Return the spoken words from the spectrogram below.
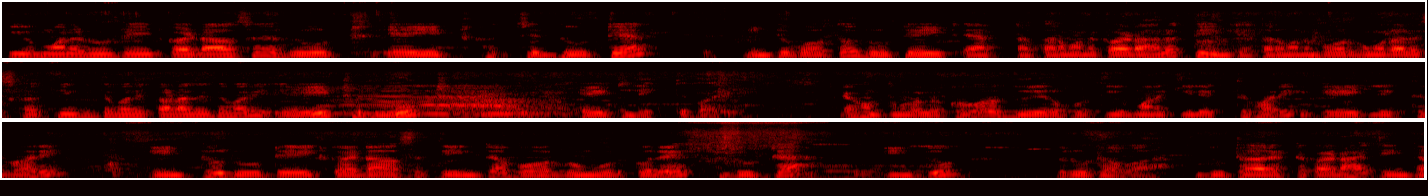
কিউব মানে রুট এইট কয়টা আছে? রুট এইট হচ্ছে দুটে ইন্টু কত? রুট এইট একটা। তার মানে কয়টা হলো? তিনটে। তার মানে বর্গমূল আর স্কয়ার কি দিতে পারি? কাটা দিতে পারি? এইট রুট এইট লিখতে পারি। এখন তোমরা লক্ষ্য করো, দুইয়ের উপর কিউব মানে কি লিখতে পারি? এইট লিখতে পারি। ইন্টু রুট এইট কয়টা আছে? তিনটা। বর্গমূল করে দুটা ইন্টু রুট ওভার দুটা আর একটা কয়টা হয়? তিনটা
